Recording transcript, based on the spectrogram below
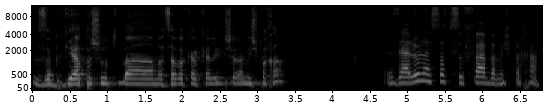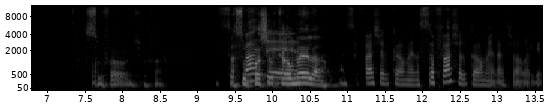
וזה פגיעה פשוט במצב הכלכלי של המשפחה. זה עלול לעשות סופה במשפחה. סופה במשפחה. סופה הסופה של כרמלה. הסופה של כרמלה. סופה של כרמלה, אפשר להגיד.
